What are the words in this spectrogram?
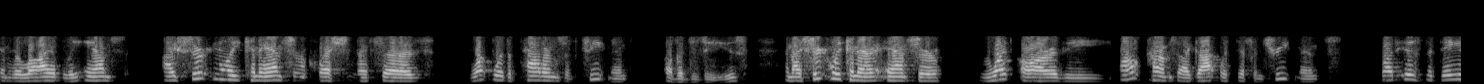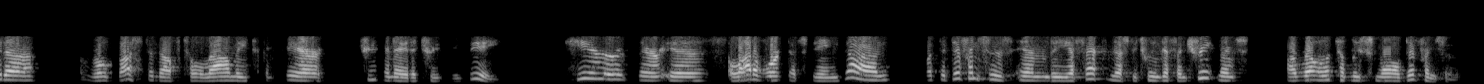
and reliably answer? I certainly can answer a question that says, what were the patterns of treatment of a disease? And I certainly can answer, what are the outcomes I got with different treatments? But is the data robust enough to allow me to compare treatment A to treatment B? Here, there is a lot of work that's being done, but the differences in the effectiveness between different treatments are relatively small differences.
